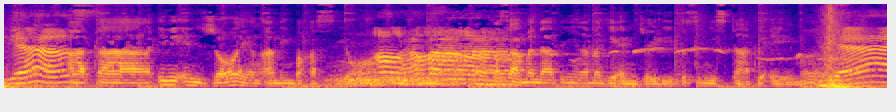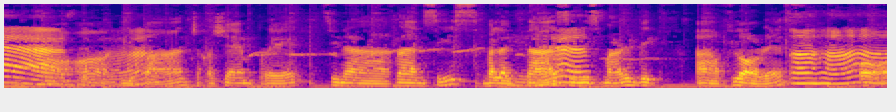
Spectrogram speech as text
Yes! At ah, ini-enjoy ang aming bakasyon. Aha. Kasama natin yung nag enjoy dito si Miss Cathy Amos. Yes! Oo, diba? di ba? Tsaka syempre, sina Francis Balagtas, Yes. si Miss Marvic ah, Flores. Aha! Oo,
